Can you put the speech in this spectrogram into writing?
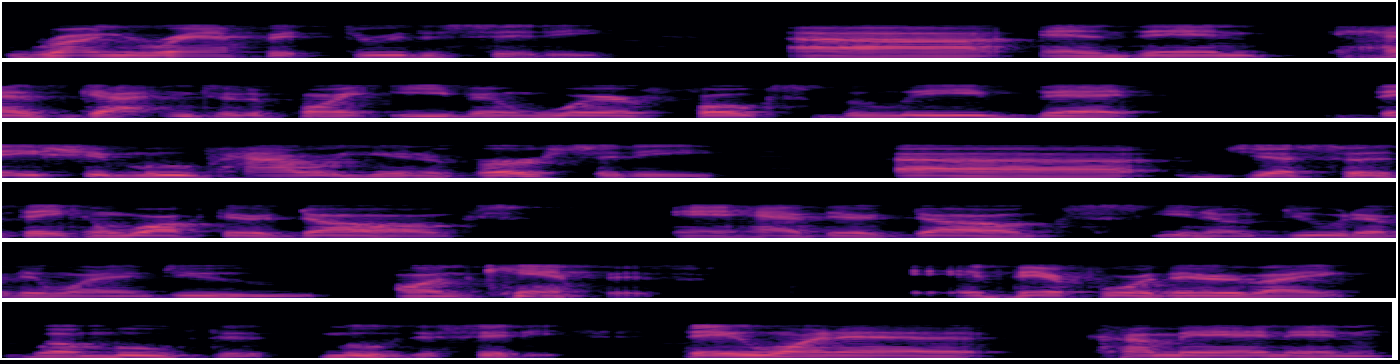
run rampant through the city, uh, and then has gotten to the point even where folks believe that they should move Howard University uh, just so that they can walk their dogs and have their dogs, you know, do whatever they want to do on campus. And therefore, they're like, well, move the move the city. They want to come in and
